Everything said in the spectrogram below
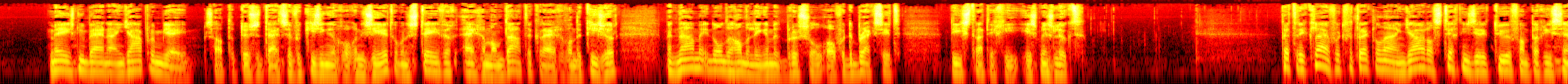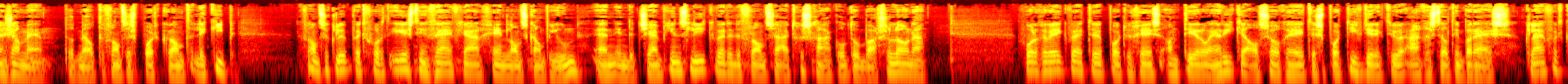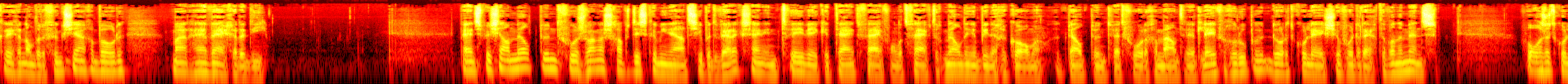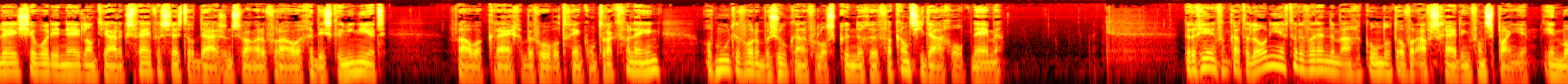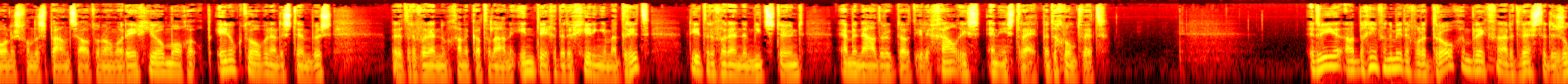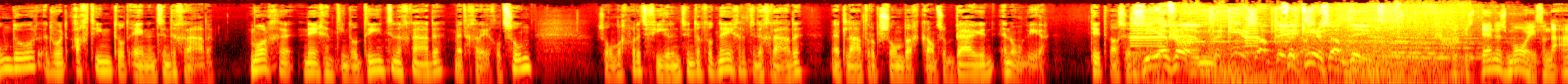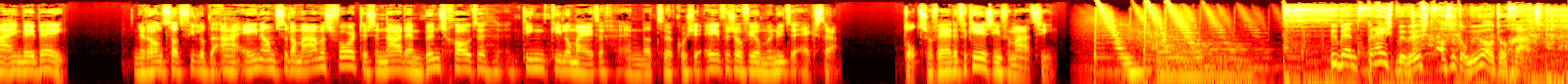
May is nu bijna een jaar premier. Ze had de tussentijdse verkiezingen georganiseerd om een stevig eigen mandaat te krijgen van de kiezer, met name in de onderhandelingen met Brussel over de brexit. Die strategie is mislukt. Patrick Kluivert vertrekt al na een jaar als technisch directeur van Paris Saint-Germain. Dat meldt de Franse sportkrant L'Equipe. De Franse club werd voor het eerst in vijf jaar geen landskampioen en in de Champions League werden de Fransen uitgeschakeld door Barcelona. Vorige week werd de Portugees Antero Henrique als zogeheten sportief directeur aangesteld in Parijs. Kluivert kreeg een andere functie aangeboden, maar hij weigerde die. Bij een speciaal meldpunt voor zwangerschapsdiscriminatie op het werk zijn in twee weken tijd 550 meldingen binnengekomen. Het meldpunt werd vorige maand in het leven geroepen door het College voor de Rechten van de Mens. Volgens het college worden in Nederland jaarlijks 65.000 zwangere vrouwen gediscrimineerd. Vrouwen krijgen bijvoorbeeld geen contractverlenging of moeten voor een bezoek aan een verloskundige vakantiedagen opnemen. De regering van Catalonië heeft een referendum aangekondigd over afscheiding van Spanje. Inwoners van de Spaanse autonome regio mogen op 1 oktober naar de stembus. Met het referendum gaan de Catalanen in tegen de regering in Madrid, die het referendum niet steunt en benadrukt dat het illegaal is en in strijd met de grondwet. Het weer aan het begin van de middag wordt het droog en breekt vanuit het westen de zon door. Het wordt 18 tot 21 graden. Morgen 19 tot 23 graden met geregeld zon. Zondag wordt het 24 tot 29 graden met later op zondag kans op buien en onweer. Dit was het ZFM. Verkeersupdate. Verkeersupdate. Dit is Dennis Mooij van de ANWB. In de Randstad viel op de A1 Amsterdam-Amersfoort tussen Naarden en Bunschoten 10 kilometer. En dat eh, kost je even zoveel minuten extra. Tot zover de verkeersinformatie. U bent prijsbewust als het om uw auto gaat.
